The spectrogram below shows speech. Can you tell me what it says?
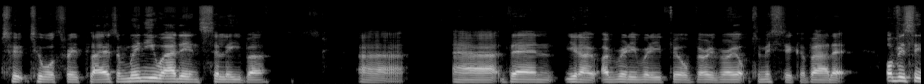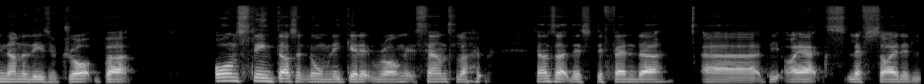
two two or three players. And when you add in Saliba uh, uh, then you know I really really feel very very optimistic about it. Obviously none of these have dropped but Ornstein doesn't normally get it wrong. It sounds like sounds like this defender uh, the Ajax left-sided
